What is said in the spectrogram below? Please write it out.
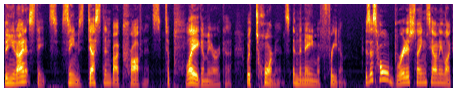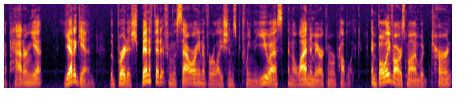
the United States seems destined by Providence to plague America with torments in the name of freedom. Is this whole British thing sounding like a pattern yet? Yet again, the British benefited from the souring of relations between the U.S. and a Latin American republic and Bolivar's mind would turn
